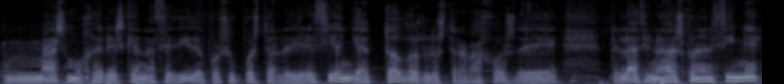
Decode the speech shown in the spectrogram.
más mujeres que han accedido, por supuesto, a la dirección y a todos los trabajos de, relacionados con el cine,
